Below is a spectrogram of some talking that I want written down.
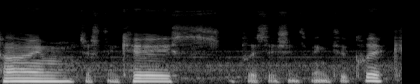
time, just in case. The PlayStation's being too quick.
